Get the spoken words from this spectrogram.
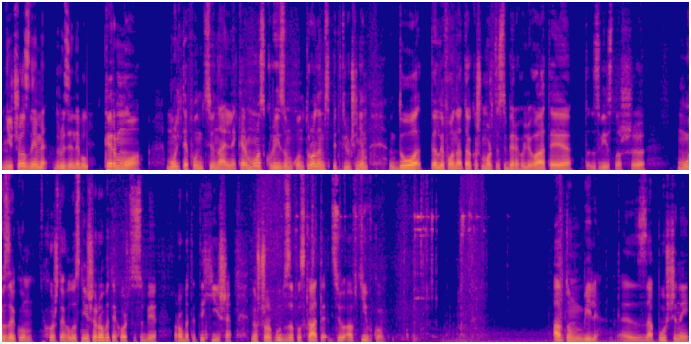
нічого з ними, друзі, не було. Кермо. мультифункціональне кермо з круїзом контролем, з підключенням до телефона. Також можете собі регулювати, звісно ж, музику. Хочете голосніше робити, хочете собі робити тихіше. Ну що буду запускати цю автівку. Автомобіль е, запущений.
